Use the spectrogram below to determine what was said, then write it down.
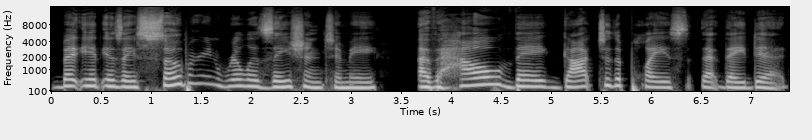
but it is a sobering realization to me of how they got to the place that they did.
